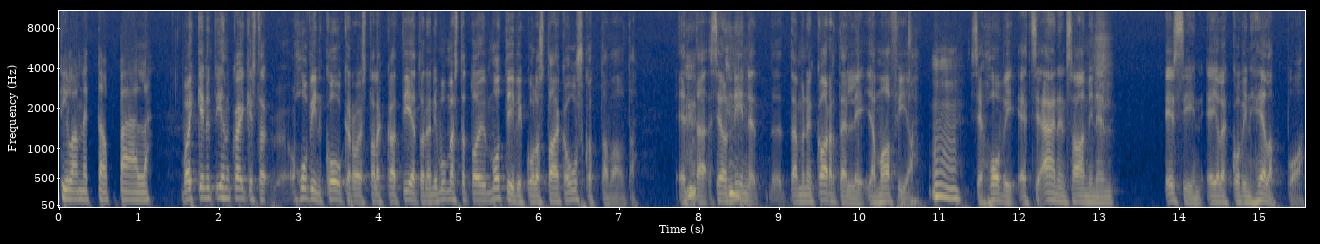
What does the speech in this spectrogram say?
tilannetta ole päällä. Vaikka nyt ihan kaikista hovin koukeroista olekaan tietoinen, niin mun mielestä toi motiivi kuulostaa aika uskottavalta – että se on niin tämmöinen kartelli ja mafia, mm. se hovi, että se äänen saaminen esiin ei ole kovin helppoa.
